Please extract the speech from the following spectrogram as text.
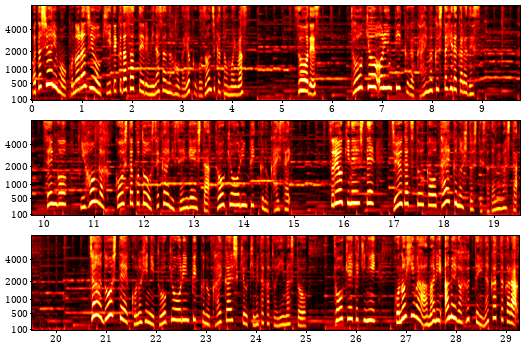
私よりもこのラジオを聴いてくださっている皆さんの方がよくご存知かと思います。そうです。東京オリンピックが開幕した日だからです。戦後日本が復興したことを世界に宣言した東京オリンピックの開催。それを記念して10月10日を体育の日として定めました。じゃあどうしてこの日に東京オリンピックの開会式を決めたかと言いますと統計的にこの日はあまり雨が降っていなかったから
